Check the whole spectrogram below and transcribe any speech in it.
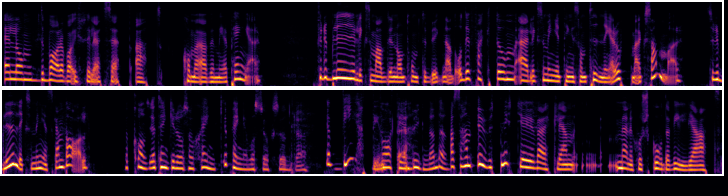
Eller om det bara var ytterligare ett sätt att komma över mer pengar. För det blir ju liksom aldrig någon tomtebyggnad och det faktum är liksom ingenting som tidningar uppmärksammar. Så det blir liksom ingen skandal vad konstigt. Jag tänker de som skänker pengar måste ju också undra, Jag vet inte. vart är byggnaden? Alltså han utnyttjar ju verkligen människors goda vilja att,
